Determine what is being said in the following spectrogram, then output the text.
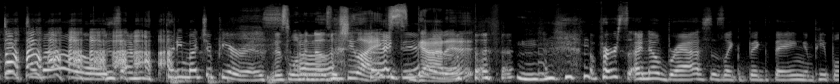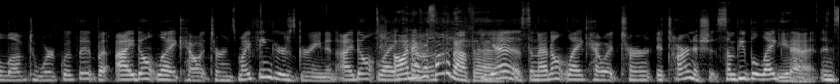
stick to those. I'm pretty much a purist. This woman knows what she likes. I do. Got it. Person, I know brass is like a big thing, and people love to work with it. But I don't like how it turns my fingers green, and I don't like. Oh, I never thought about that. Yes, and I don't like how it turn it tarnishes. Some people like Yeah. that, and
